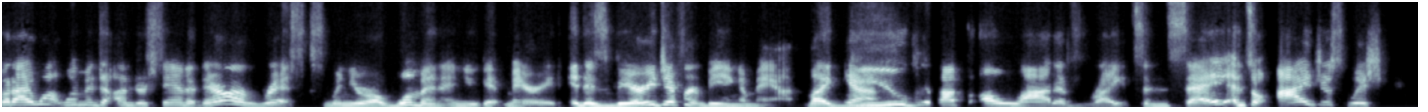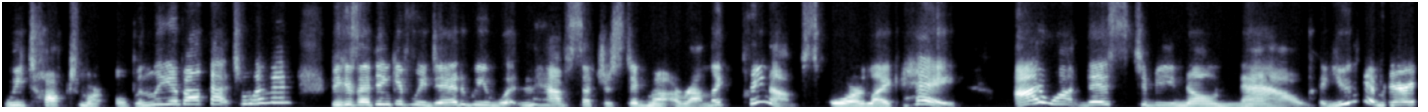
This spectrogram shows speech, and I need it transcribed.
but I want women to understand that there are risks when you're a woman and you get married. It is very different being a man. Like yeah. you give up a lot of rights and say. And so I just wish we talked more openly about that to women because I think if we did, we wouldn't have such a stigma around like prenups or like, hey, I want this to be known now. You get married,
